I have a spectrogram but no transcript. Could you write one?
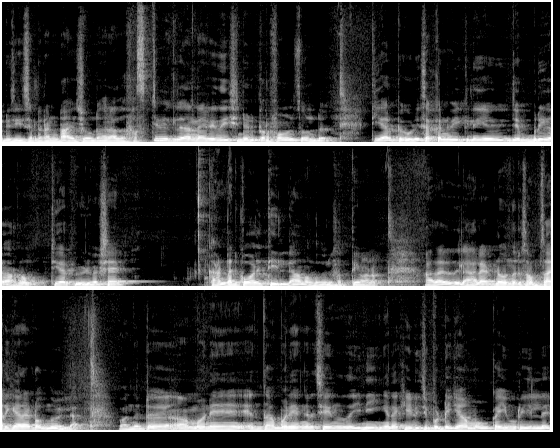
ഒരു സീസണിൽ രണ്ടാഴ്ച കൊണ്ട് തന്നെ. അത് ഫസ്റ്റ് വീക്കിൽ തന്നെ രതീഷിന്റെ ഒരു പെർഫോമൻസ് കൊണ്ട് ടി ആർ പി കൂടി സെക്കൻഡ് വീക്കിൽ ജബ്രി കാരണം ടി ആർ പി കൂടി. പക്ഷേ കണ്ടന്റ് ക്വാളിറ്റി ഇല്ല എന്നുള്ളതൊരു സത്യമാണ്. അതായത് ലാലേട്ടന് വന്നിട്ട് സംസാരിക്കാനായിട്ടൊന്നുമില്ല വന്നിട്ട് മോനെ എന്താ മോനെ അങ്ങനെ ചെയ്യുന്നത്? ഇനി ഇങ്ങനെ ഇടിച്ച് പൊട്ടിക്കാമോ? കൈ മുറിയില്ലേ?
